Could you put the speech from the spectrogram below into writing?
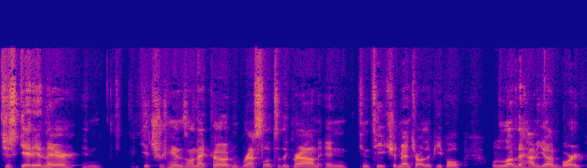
just get in there and get your hands on that code and wrestle it to the ground and can teach and mentor other people, would love to have you on board.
